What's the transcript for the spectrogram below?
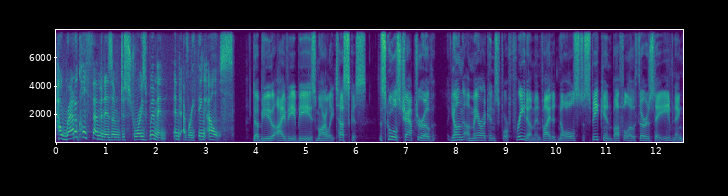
How Radical Feminism Destroys Women and Everything Else. WIVB's Marley Tuskus. The school's chapter of Young Americans for Freedom invited Knowles to speak in Buffalo Thursday evening.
